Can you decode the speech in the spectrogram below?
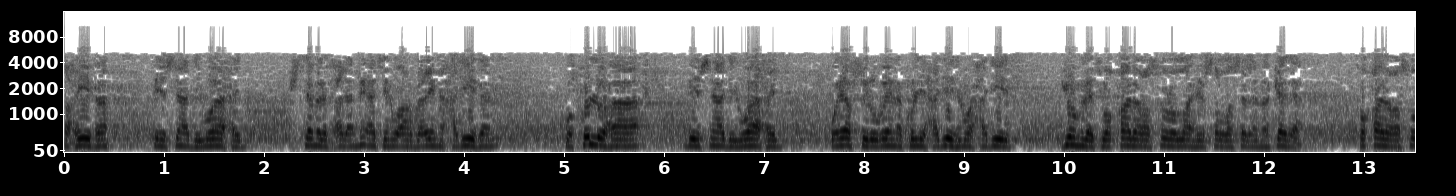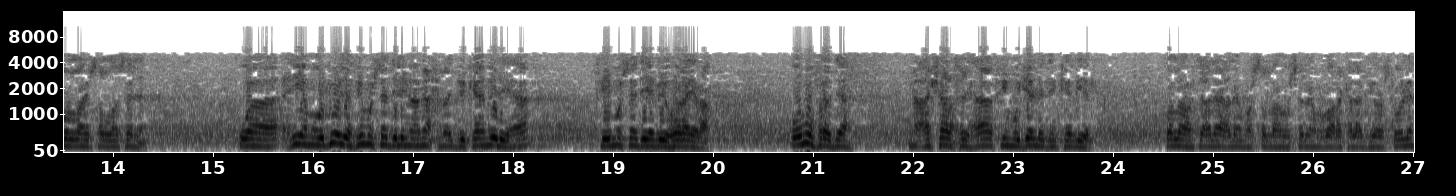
صحيفة بإسناد واحد اشتملت على 140 حديثا وكلها بإسناد واحد ويفصل بين كل حديث وحديث جملة وقال رسول الله صلى الله عليه وسلم كذا وقال رسول الله صلى الله عليه وسلم وهي موجودة في مسند الإمام أحمد بكاملها في مسند أبي هريرة ومفردة مع شرحها في مجلد كبير. والله تعالى أعلم وصلى الله وسلم وبارك على عبده ورسوله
